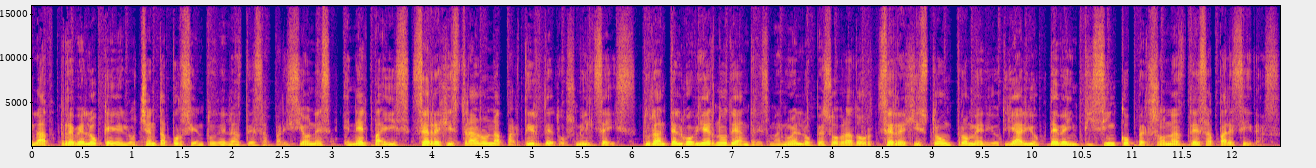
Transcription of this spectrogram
Lab reveló que el 80% de las desapariciones en el país se registraron a partir de 2006. Durante el gobierno de Andrés Manuel López Obrador se registró un promedio diario de 25 personas desaparecidas.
